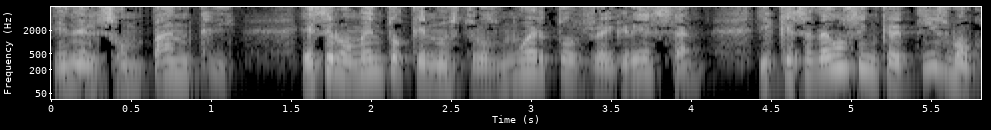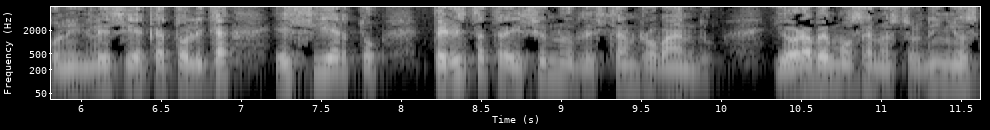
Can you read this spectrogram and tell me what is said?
en el Zompantli, es el momento que nuestros muertos regresan y que se da un sincretismo con la Iglesia Católica, es cierto, pero esta tradición nos la están robando. Y ahora vemos a nuestros niños,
